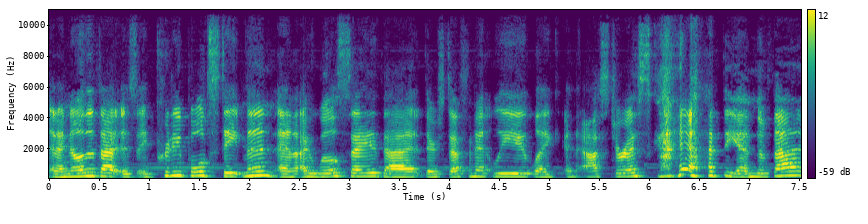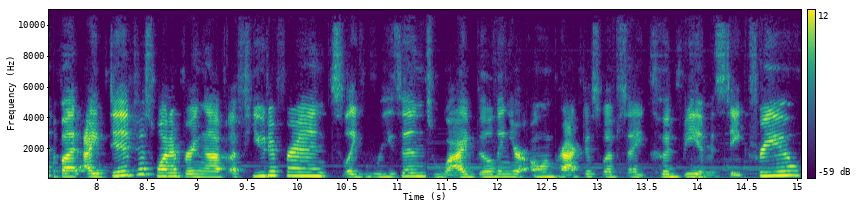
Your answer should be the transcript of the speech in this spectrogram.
And I know that that is a pretty bold statement. And I will say that there's definitely like an asterisk at the end of that. But I did just want to bring up a few different like reasons why building your own practice website could be a mistake for you.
